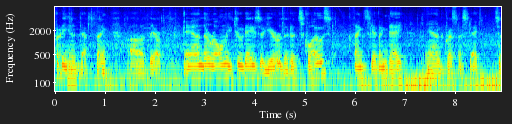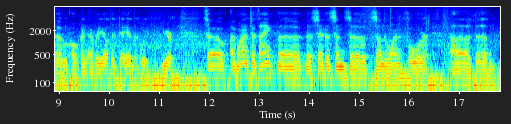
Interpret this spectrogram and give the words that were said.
pretty in-depth thing uh, there. And there are only two days a year that it's closed. Thanksgiving Day and Christmas Day. So open every other day of the week, year. So I wanted to thank the, the citizens of Sunderland for uh, the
